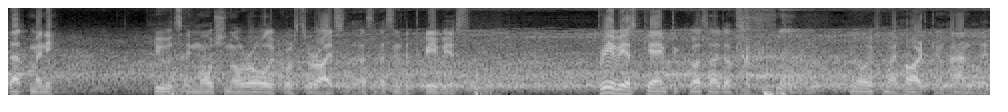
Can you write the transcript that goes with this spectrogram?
that many huge emotional roller coaster rides as, as in the previous previous game because I don't know if my heart can handle it.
